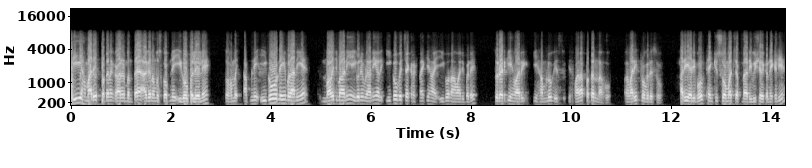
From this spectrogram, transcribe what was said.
भी हमारे पतन का कारण बनता है। अगर हम उसको अपने ईगो पे ले लें तो हमें अपने ईगो नहीं बढ़ानी है नॉलेज बढ़ानी है ईगो नहीं बढ़ानी है और ईगो पे चेक रखना है कि हाँ ईगो ना हमारी बढ़े तो डेट की हमारी कि हम लोग इस हमारा पतन ना हो हमारी प्रोग्रेस हो। हरी हरी बोल। थैंक यू सो मच अपना रिव्यू शेयर करने के लिए।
